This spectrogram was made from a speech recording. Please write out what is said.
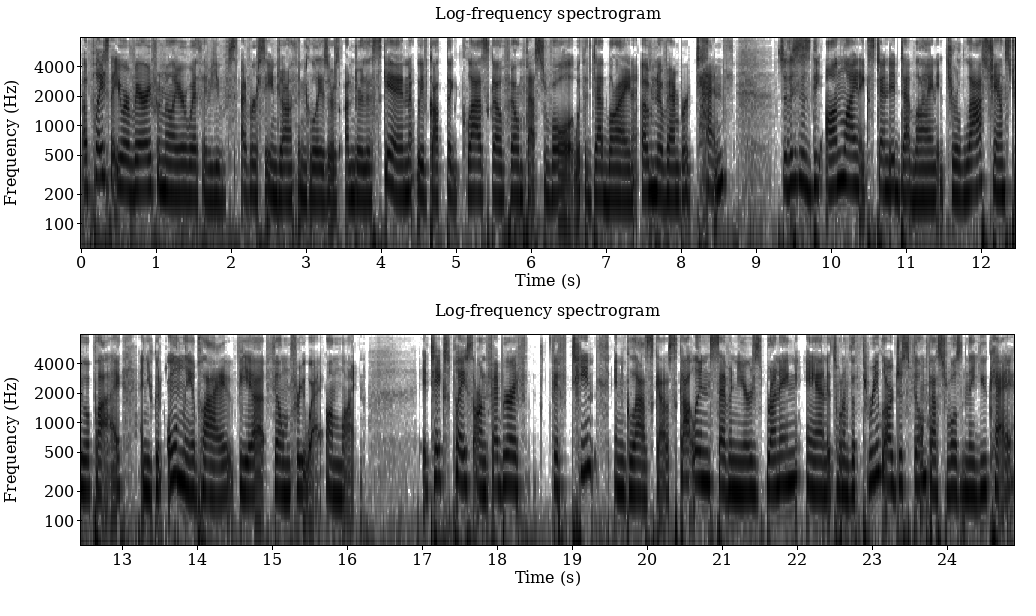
A place that you are very familiar with if you've ever seen Jonathan Glazer's Under the Skin, we've got the Glasgow Film Festival with a deadline of November 10th. So this is the online extended deadline. It's your last chance to apply, and you can only apply via Film Freeway online. It takes place on February 15th in Glasgow, Scotland, seven years running, and it's one of the three largest film festivals in the UK.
